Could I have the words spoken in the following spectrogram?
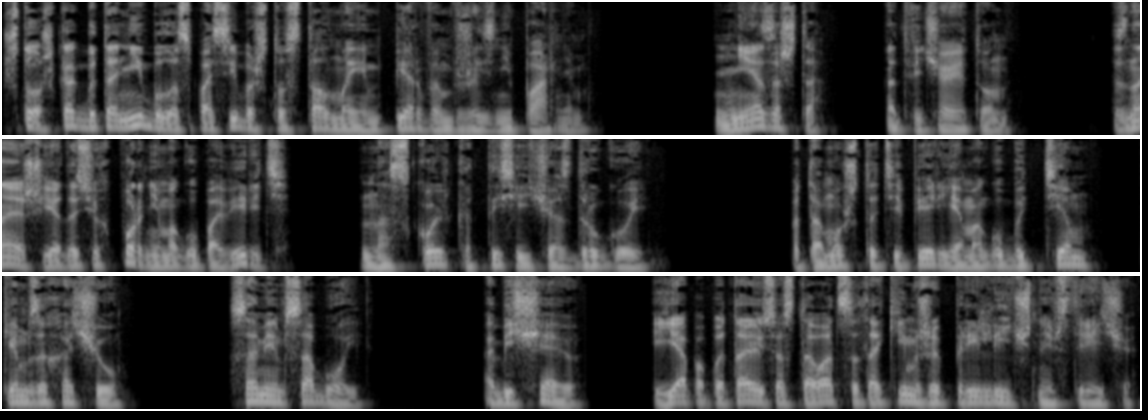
«Что ж, как бы то ни было, спасибо, что стал моим первым в жизни парнем». «Не за что», — отвечает он. «Знаешь, я до сих пор не могу поверить, насколько ты сейчас другой. Потому что теперь я могу быть тем, кем захочу. Самим собой. Обещаю, я попытаюсь оставаться таким же при личной встрече.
